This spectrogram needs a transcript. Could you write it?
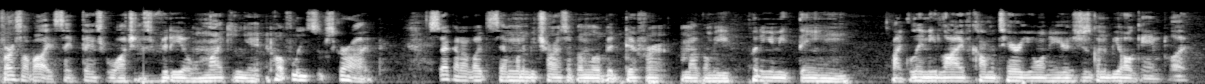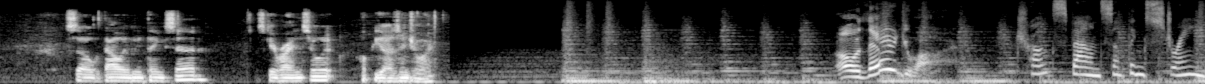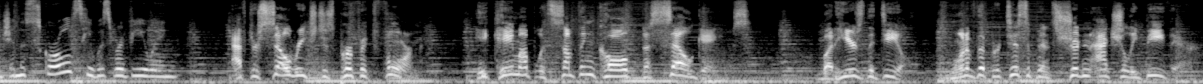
First off, I'd like to say thanks for watching this video and liking it, and hopefully subscribe. Second, I'd like to say I'm going to be trying something a little bit different. I'm not going to be putting anything like any live commentary on here. It's just going to be all gameplay. So, without anything said, let's get right into it. Hope you guys enjoy. Oh, there you are. Trunks found something strange in the scrolls he was reviewing. After Cell reached his perfect form, he came up with something called the Cell Games. But here's the deal. One of the participants shouldn't actually be there.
